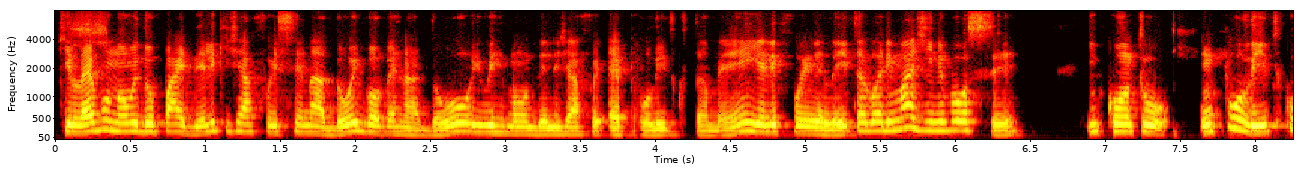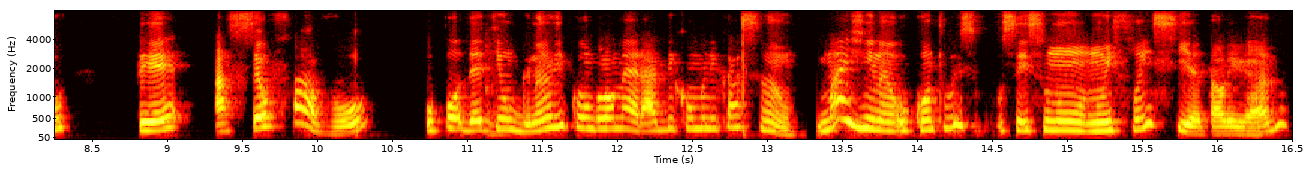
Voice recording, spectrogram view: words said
que leva o nome do pai dele, que já foi senador e governador, e o irmão dele já foi, é político também, e ele foi eleito. Agora imagine você, enquanto um político, ter a seu favor o poder de um grande conglomerado de comunicação. Imagina o quanto isso, você- isso não, não influencia, tá ligado?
